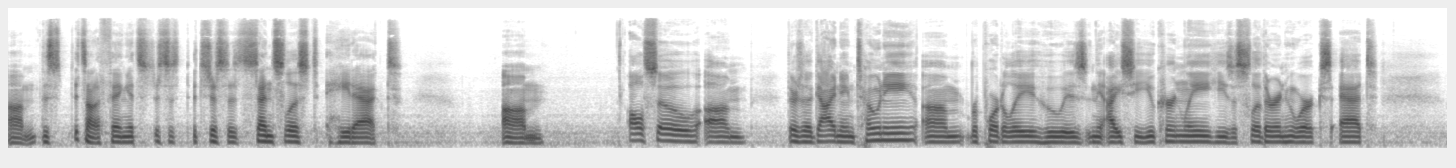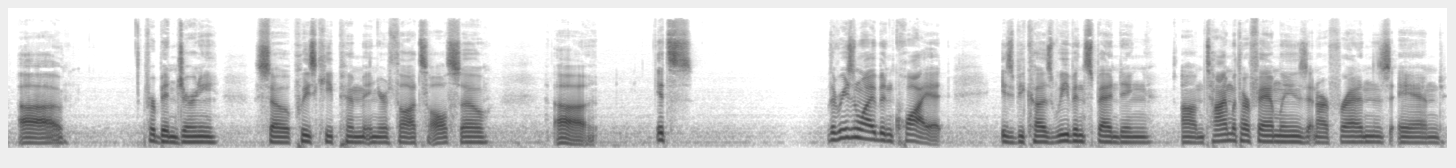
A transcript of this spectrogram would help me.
Um, this it's not a thing. It's just it's just a senseless hate act. Um, also, um, there's a guy named Tony, um, reportedly, who is in the ICU currently. He's a Slytherin who works at uh, Forbidden Journey. So please keep him in your thoughts. Also, uh, it's the reason why I've been quiet is because we've been spending um, time with our families and our friends, and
